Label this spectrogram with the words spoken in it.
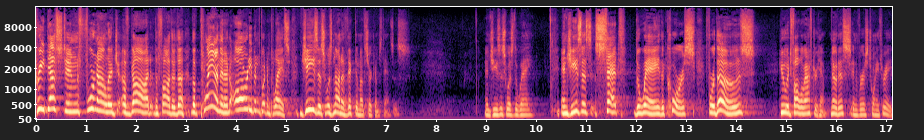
predestined foreknowledge of God the Father, the, the plan that had already been put in place. Jesus was not a victim of circumstances. And Jesus was the way. And Jesus set the way, the course for those who would follow after him. Notice in verse 23,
